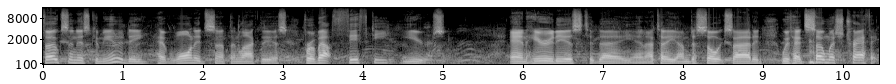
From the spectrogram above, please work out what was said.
Folks in this community have wanted something like this for about 50 years. And here it is today. And I tell you, I'm just so excited. We've had so much traffic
